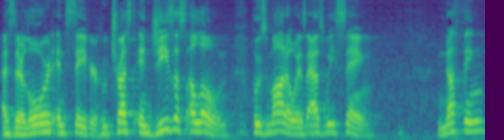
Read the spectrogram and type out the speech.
as their Lord and Savior, who trust in Jesus alone, whose motto is, as we sing, Nothing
